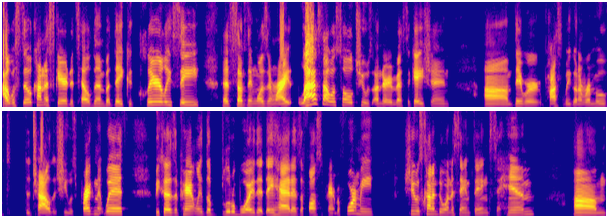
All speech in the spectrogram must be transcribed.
I was still kind of scared to tell them, but they could clearly see that something wasn't right. Last I was told, she was under investigation. Um, they were possibly going to remove the child that she was pregnant with because apparently the little boy that they had as a foster parent before me, she was kind of doing the same things to him. Um,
